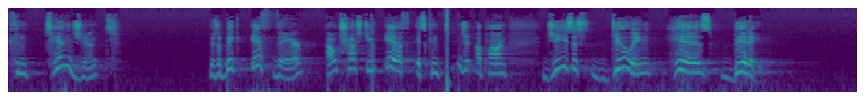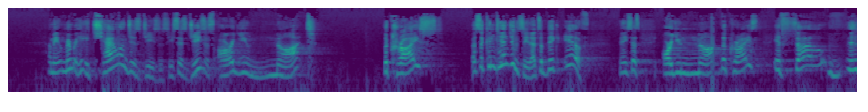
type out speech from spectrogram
contingent. There's a big if there. I'll trust you if it's contingent upon Jesus doing his bidding. I mean, remember, he challenges Jesus. He says, Jesus, are you not the Christ? That's a contingency. That's a big if. And he says, Are you not the Christ? If so, then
